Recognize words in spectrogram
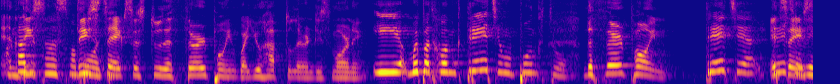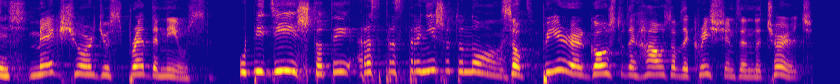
And, and this, оказывается на this свободе. takes us to the third point what you have to learn this morning. И мы подходим к третьему пункту. The third point, Третья, it третья says, вещь. make sure you spread the news. Убедись, что ты распространишь эту новость. So Peter goes to the house of the Christians and the church,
